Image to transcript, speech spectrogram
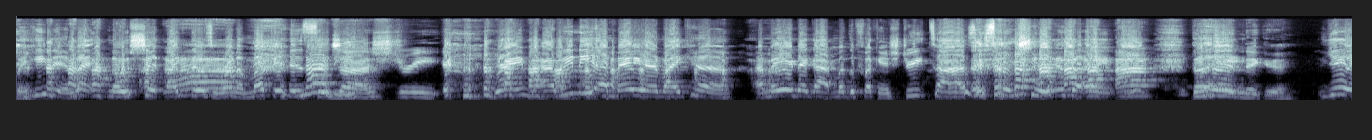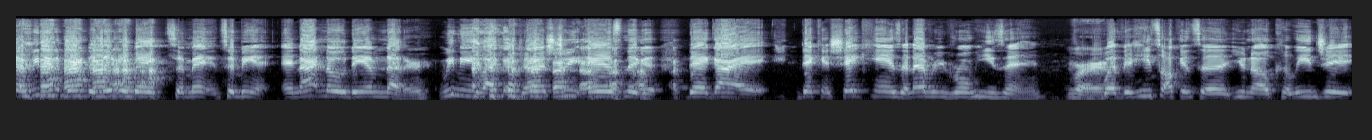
but he didn't let no shit like this run amok in his Not city. John Street. Right? we need a mayor like him. A mayor that got motherfucking street ties or some shit. Like, the like, hood nigga. Yeah, we need to bring the nigga back to man, to be and not no damn Nutter. We need like a John Street ass nigga that guy that can shake hands in every room he's in. Right. Whether he talking to you know collegiate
